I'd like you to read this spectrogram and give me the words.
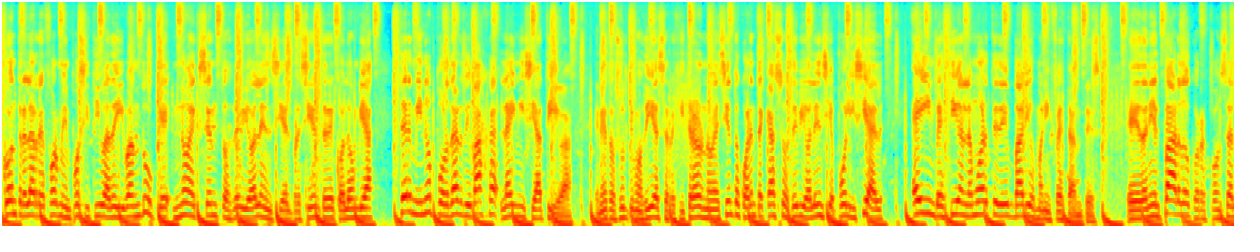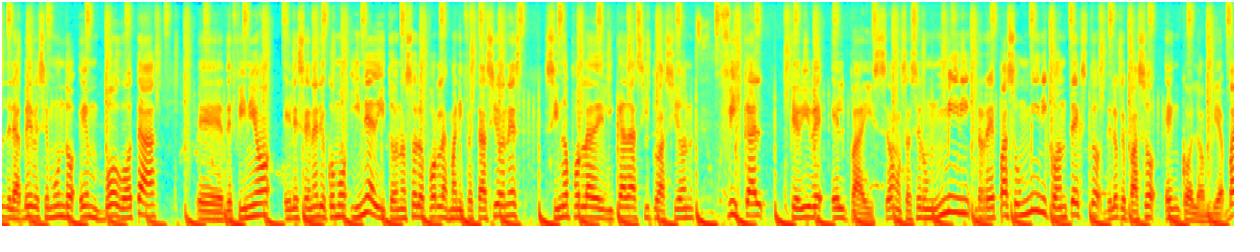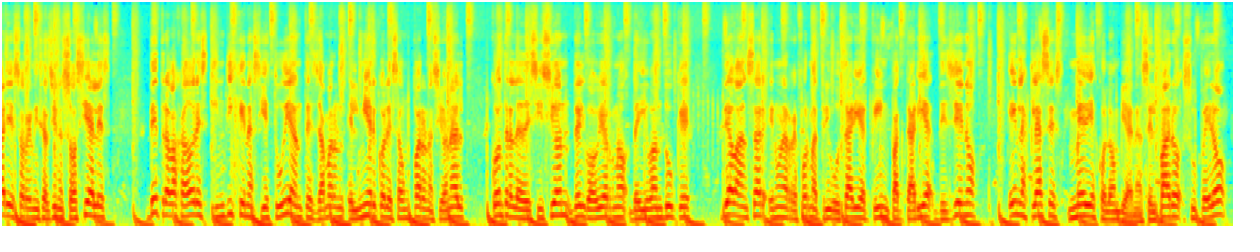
contra la reforma impositiva de Iván Duque, no exentos de violencia, el presidente de Colombia terminó por dar de baja la iniciativa. En estos últimos días se registraron 940 casos de violencia policial e investigan la muerte de varios manifestantes. Eh, Daniel Pardo, corresponsal de la BBC Mundo en Bogotá, eh, definió el escenario como inédito, no solo por las manifestaciones, sino por la delicada situación fiscal que vive el país. Vamos a hacer un mini repaso, un mini contexto de lo que pasó en Colombia. Varias organizaciones sociales de trabajadores indígenas y estudiantes llamaron el miércoles a un paro nacional contra la decisión del gobierno de Iván Duque de avanzar en una reforma tributaria que impactaría de lleno en las clases medias colombianas. El paro superó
